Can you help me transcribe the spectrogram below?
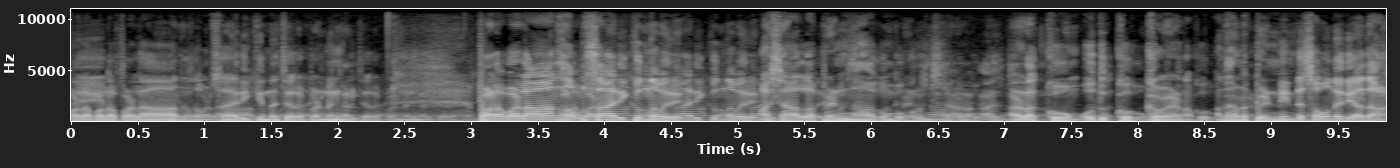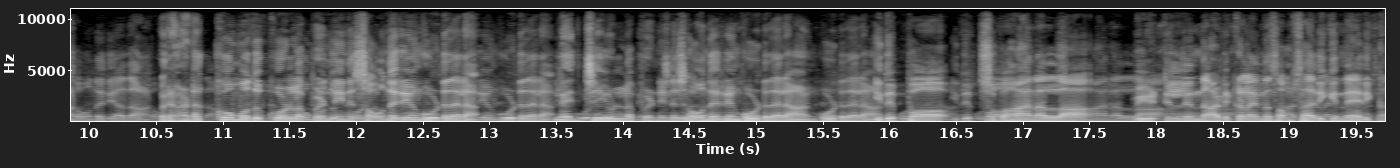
പള പള പളാന്ന് സംസാരിക്കുന്ന ചില പെണ്ണുങ്ങൾ. പളവളാന്ന് സംസാരിക്കുന്നവര് പെണ്ണാകുമ്പോൾ പെണ്ണാകുമ്പോ കുറച്ച് അടക്കവും ഒതുക്കവും ഒക്കെ വേണം. അതാണ് പെണ്ണിന്റെ സൗന്ദര്യം അതാണ്. ഒരു അടക്കവും ഒതുക്കമുള്ള പെണ്ണിന് സൗന്ദര്യം കൂടുതലാണ് കൂടുതലാണ് ലജ്ജയുള്ള പെണ്ണിന് സൗന്ദര്യം കൂടുതലാണ്. കൂടുതലാണ് ഇതിപ്പോ സുബാനല്ല വീട്ടിൽ നിന്ന് അടുക്കളയിൽ നിന്ന് സംസാരിക്കുന്നതായിരിക്കും.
